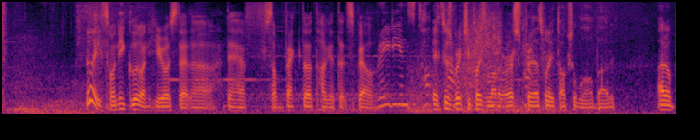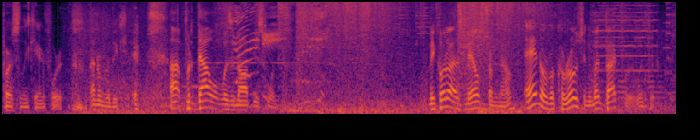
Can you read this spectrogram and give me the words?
I feel like it's only good on heroes that uh that have some vector targeted spell. Radiant's top It's because Richie plays a lot of Earth Spray. That's why he talks so well about it. I don't personally care for it. I don't really care. Uh, but that one was an obvious one. Mikoto has Maelstrom now. And Orb of Corrosion. He went back for it, Winter.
